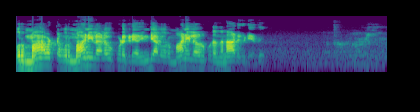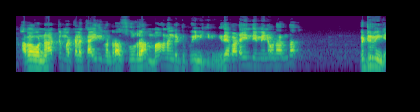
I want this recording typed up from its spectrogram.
ஒரு மாவட்டம் ஒரு மாநில அளவு கூட கிடையாது. இந்தியாவில் ஒரு மாநில அளவு கூட அந்த நாடு கிடையாது. அவன் ஒரு நாட்டு மக்களை கைது பண்றான் சூடுறான் மானம் கட்டு போய் நிக்கிறீங்க. இதே வட இந்திய மீனவனா இருந்தா விட்டுருவீங்க.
